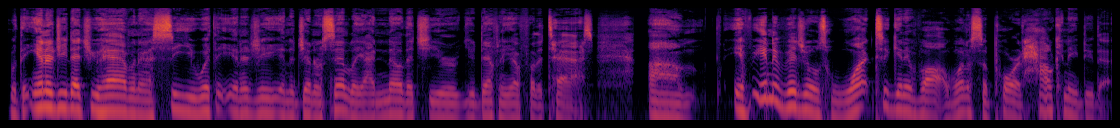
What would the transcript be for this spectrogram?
with the energy that you have, and I see you with the energy in the General Assembly, I know that you're you're definitely up for the task. Um, if individuals want to get involved, want to support, how can they do that?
